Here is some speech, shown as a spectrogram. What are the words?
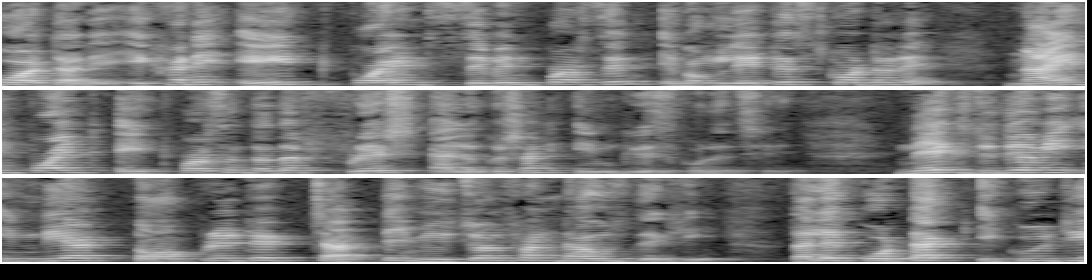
কোয়ার্টারে এখানে এইট পয়েন্ট সেভেন পার্সেন্ট এবং লেটেস্ট কোয়ার্টারে নাইন পয়েন্ট এইট পার্সেন্ট তাদের ফ্রেশ অ্যালোকেশন ইনক্রিজ করেছে। নেক্সট যদি আমি ইন্ডিয়ার টপ রেটেড চারটে মিউচুয়াল ফান্ড হাউস দেখি, তাহলে Kotak equity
